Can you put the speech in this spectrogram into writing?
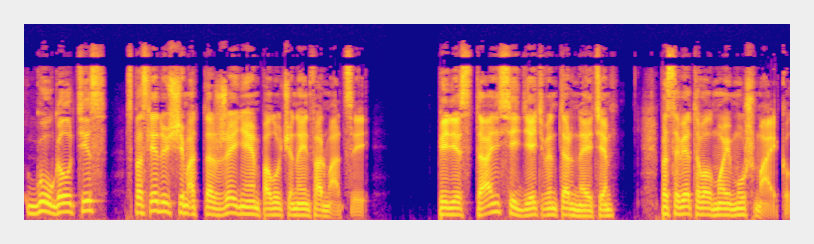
Гуглтис с последующим отторжением полученной информации. «Перестань сидеть в интернете», — посоветовал мой муж Майкл.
